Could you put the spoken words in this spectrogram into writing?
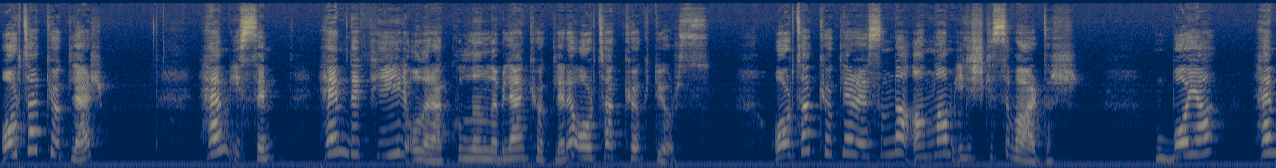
Ortak kökler hem isim hem de fiil olarak kullanılabilen köklere ortak kök diyoruz. Ortak kökler arasında anlam ilişkisi vardır. Boya hem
